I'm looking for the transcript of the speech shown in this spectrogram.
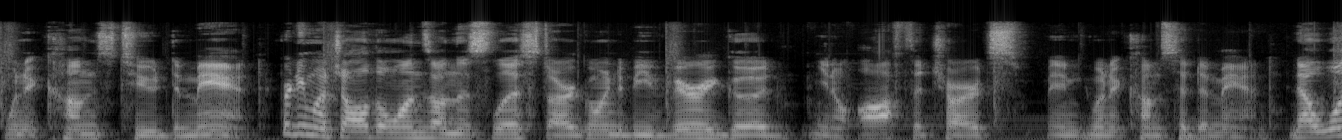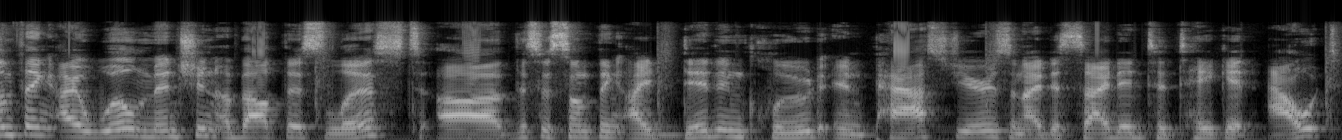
when it comes to demand. Pretty much all the ones on this list are going to be very good, you know, off the charts when it comes to demand. Now, one thing I will mention about this list, uh, this is something I did include in past years and I decided to take it out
